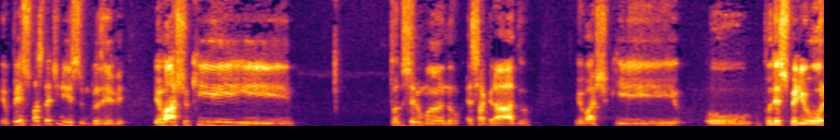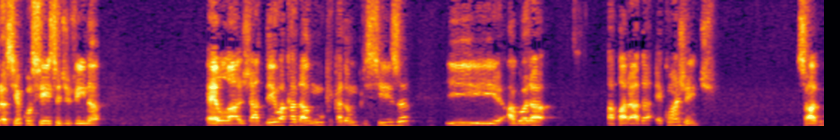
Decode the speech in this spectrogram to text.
eu penso bastante nisso, inclusive. Eu acho que todo ser humano é sagrado. Eu acho que o poder superior, assim, a consciência divina, ela já deu a cada um o que cada um precisa e agora a parada é com a gente, sabe?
